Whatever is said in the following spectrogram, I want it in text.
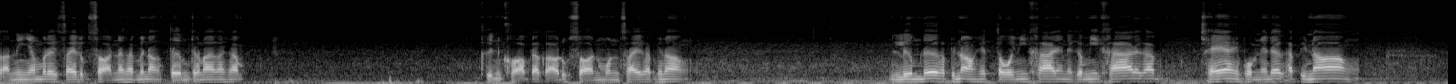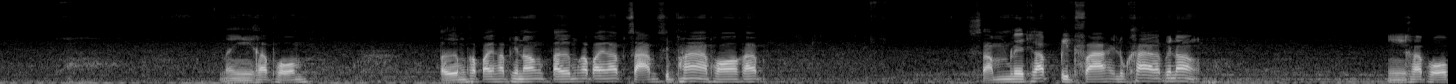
ตอนนี้ยังไม่ได้ใส่ลูกศรนะครับ ไม่ต้องเติมจังน้อยกันครับ ขึ้นขอบแล้วก็เอาลูกศรหมุนไซส์ครับพี่น้องลืมเด้อครับพี่น้องเฮ็ดโตมีค่าอย่างไรก็มีค่านะครับ แชร์ให้ผมหน่อยเด้อครับพี่น้อง นี่ครับผม เติมเข้าไปครับพี่น้องเติมเข้าไปครับสามสิบห้าพอครับสำเร็จครับปิดฝาให้ลูกค้าครับพี่น้องนี่ครับผม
